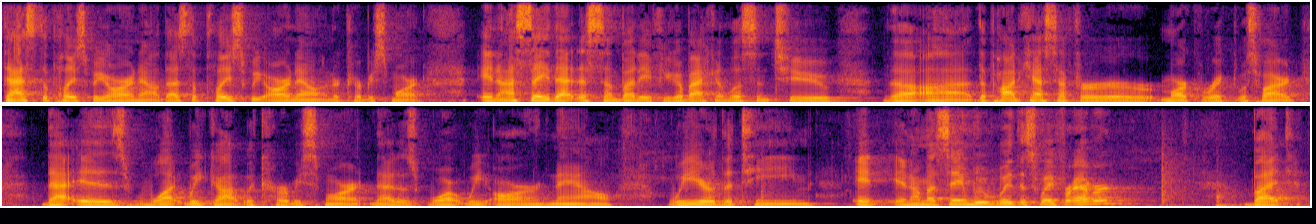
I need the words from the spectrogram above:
That's the place we are now. That's the place we are now under Kirby Smart. And I say that as somebody, if you go back and listen to the uh, the podcast after Mark Richt was fired, that is what we got with Kirby Smart. That is what we are now. We are the team. And, and I'm not saying we will be this way forever, but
